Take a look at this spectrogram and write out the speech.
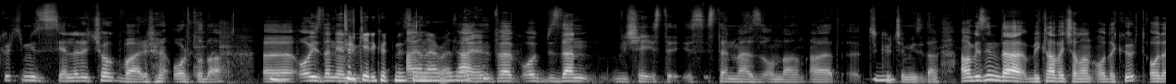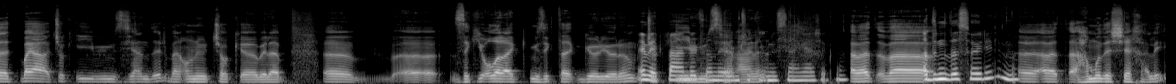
Kürt müzisyenleri çok var ortada. E, o yüzden yani Türkiye'li Kürt müzisyenler var zaten. Aynen ve o bizden bir şey iste, istenmez ondan evet e, Kürtçe müzikten. Ama bizim de bir kahve çalan o da Kürt. O da bayağı çok iyi bir müzisyendir. Ben onu çok e, böyle e, e, zeki olarak müzikte görüyorum. Evet çok ben iyi de bir tanıyorum. müzisyen, Çok iyi müzisyen gerçekten. Evet ve Adını da söyleyelim mi? e, evet Hamude Şeyh Ali.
